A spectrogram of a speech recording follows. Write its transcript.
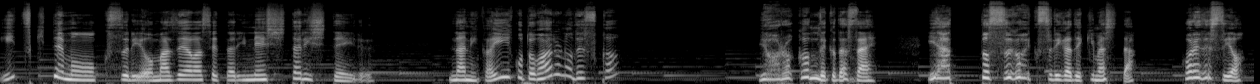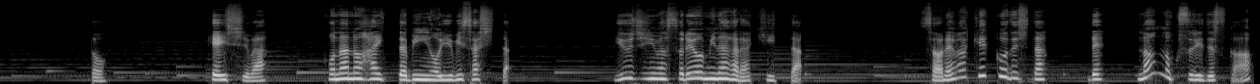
いつ来ても薬を混ぜ合わせたり熱したりしている。何かいいことがあるのですか？喜んでください。やっとすごい薬ができました。これですよ。と、ケイシは粉の入った瓶を指さした。友人はそれを見ながら聞いた。それは結構でした。で、何の薬ですか？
